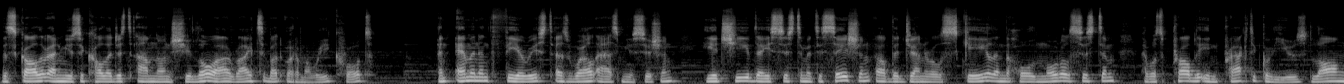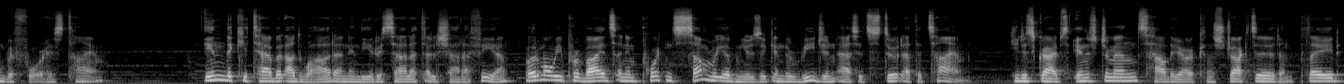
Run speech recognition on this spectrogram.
The scholar and musicologist Amnon Shiloah writes about Urmawi, quote, an eminent theorist as well as musician, he achieved a systematization of the general scale and the whole modal system that was probably in practical use long before his time. In the Kitab al-Adwar and in the Risalat al-Sharafiyya, Urmawi provides an important summary of music in the region as it stood at the time. He describes instruments, how they are constructed and played.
